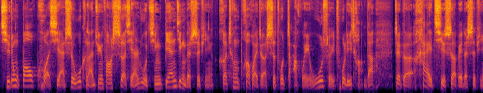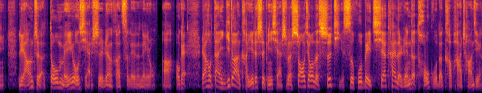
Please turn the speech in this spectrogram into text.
其中包括显示乌克兰军方涉嫌入侵边境的视频和称破坏者试图炸毁污水处理厂的这个氦气设备的视频，两者都没有显示任何此类的内容啊。OK，然后但一段可疑的视频显示了烧焦的尸体似乎被切开了人的头骨的可怕场景，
